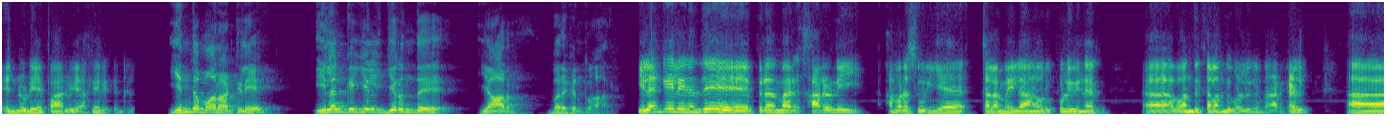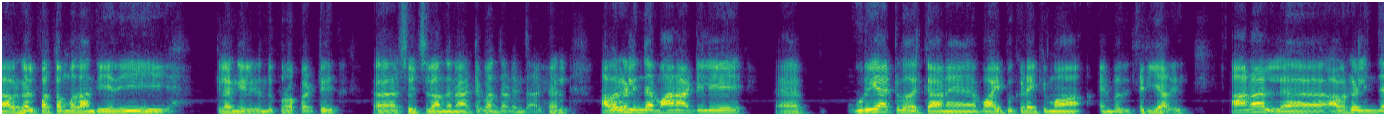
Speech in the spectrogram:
என்னுடைய பார்வையாக இருக்கின்றது. இந்த மாநாட்டிலே இலங்கையில் இருந்து யார் வருகின்றார்? இலங்கையிலிருந்து பிரதமர் ஹருணி அமரசூரிய தலைமையிலான ஒரு குழுவினர் வந்து கலந்து கொள்ளுகின்றார்கள். ஆஹ் அவர்கள் பத்தொன்பதாம் தேதி இலங்கையிலிருந்து புறப்பட்டு சுவிட்சர்லாந்து நாட்டு வந்தடைந்தார்கள். அவர்கள் இந்த மாநாட்டிலே ஆஹ் உரையாற்றுவதற்கான வாய்ப்பு கிடைக்குமா என்பது தெரியாது. ஆனால் அவர்கள் இந்த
